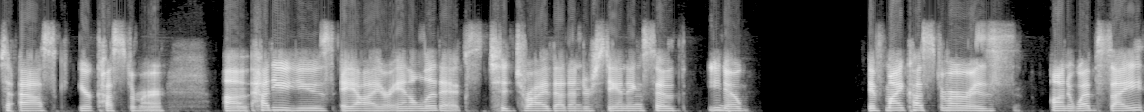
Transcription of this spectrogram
to ask your customer? Uh, how do you use ai or analytics to drive that understanding? So you know if my customer is on a website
